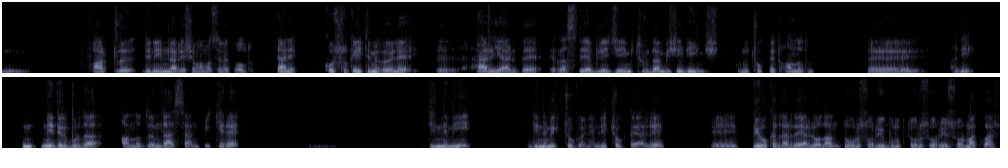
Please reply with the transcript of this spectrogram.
ımm, farklı deneyimler yaşamama sebep oldu. Yani koçluk eğitimi öyle, eee, her yerde rastlayabileceğim türden bir şey değilmiş. Bunu çok net anladım. Eee, hani, nedir burada anladığım dersen bir kere dinlemeyi dinlemek çok önemli, çok değerli. Eee, bir o kadar değerli olan doğru soruyu bulup doğru soruyu sormak var.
